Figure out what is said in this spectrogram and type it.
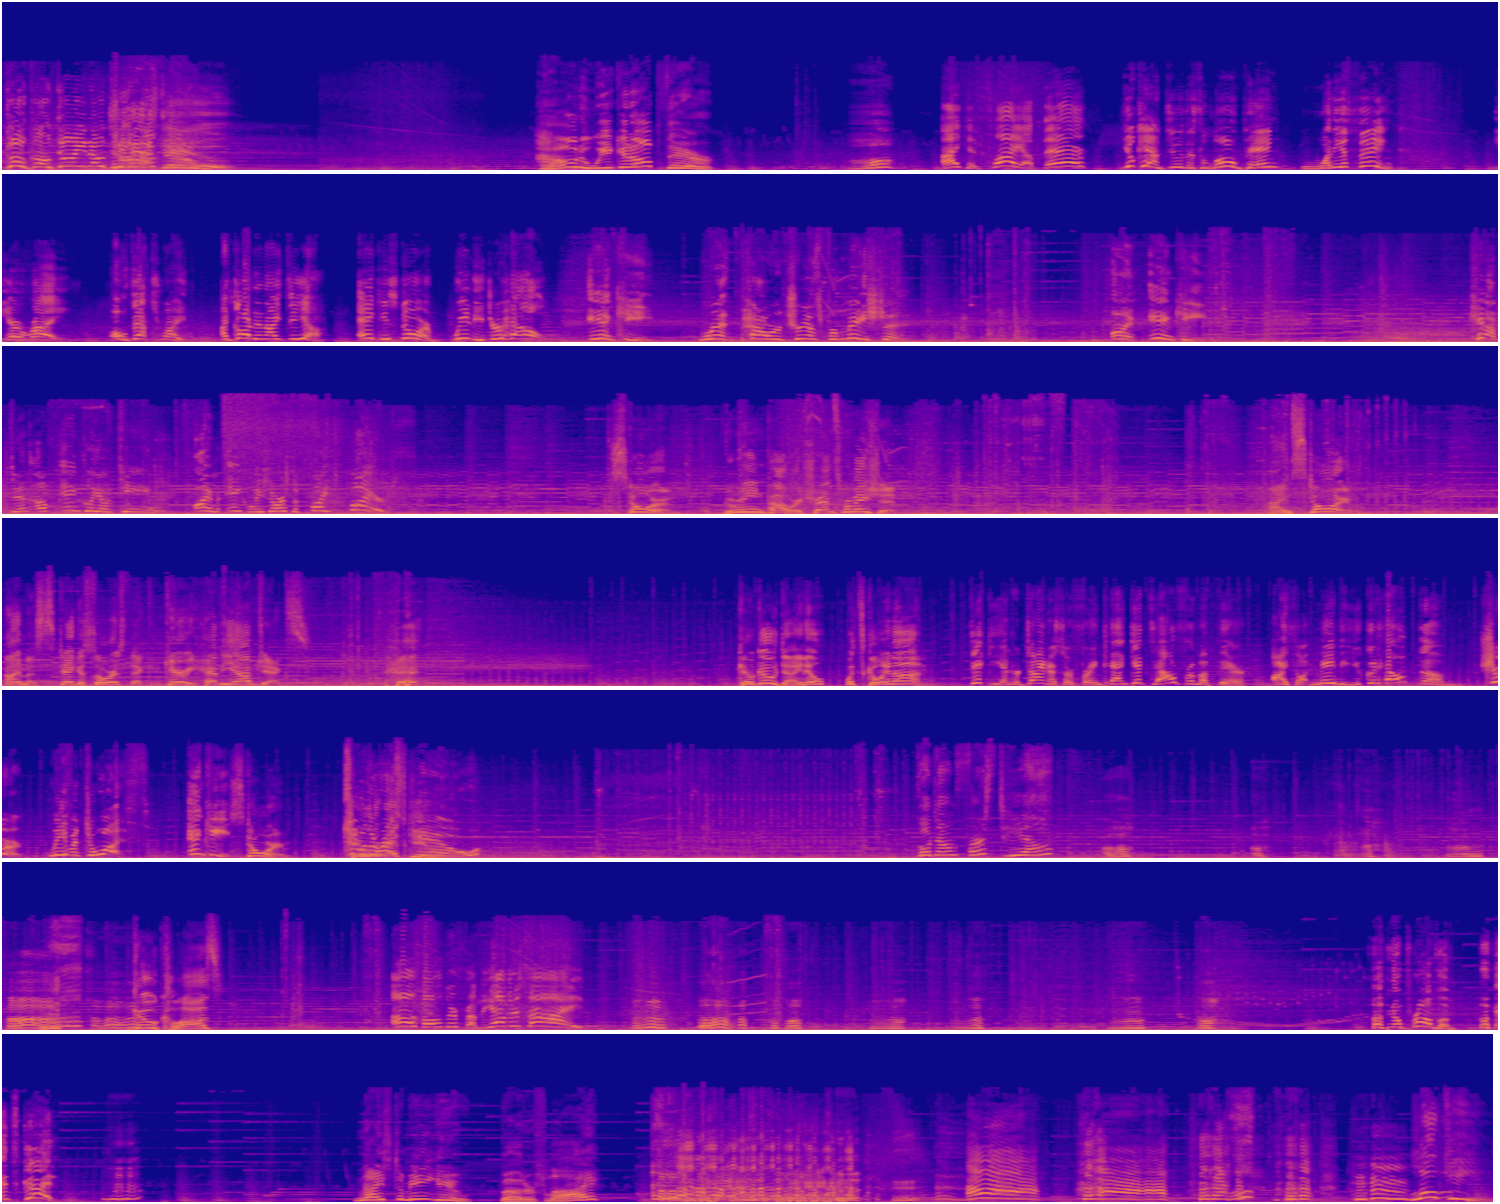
Go, go, Dino to, the rescue! How do we get up there? Huh? I can fly up there! You can't do this alone, Ping! What do you think? You're right. Oh, that's right. I got an idea! Anki Storm, we need your help! Inky! Red power transformation! I'm Inky! Captain of Inkleo Team! I'm an Ankylosaurus that fights fires! Storm! Green power transformation! I'm Storm! I'm a Stegosaurus that can carry heavy objects! go, go, Dino! What's going on? Viki and her dinosaur friend can't get down from up there. I thought maybe you could help them. Sure, leave it to us! Inky! Storm! To, the, rescue! Go down first, Tia. Uh, uh, uh, uh, uh, Go, Claws! I'll hold her from the other side. uh, uh, uh, uh, uh, uh, uh, no problem. It's good. nice to meet you, butterfly. Loki,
